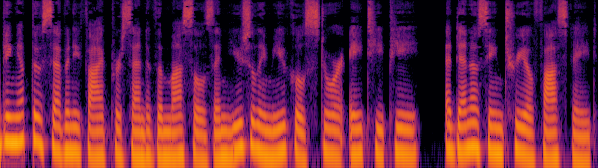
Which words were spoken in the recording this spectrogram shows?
Being up to 75% of the muscles and usually mucals store ATP, adenosine triphosphate.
